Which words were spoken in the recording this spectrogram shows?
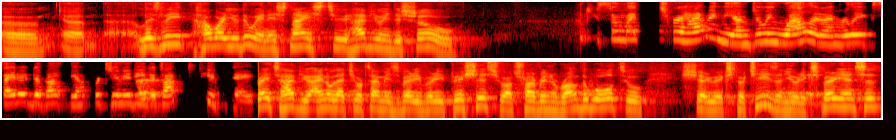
Uh, uh, Leslie, how are you doing? It's nice to have you in the show. Thank you so much for having me. I'm doing well and I'm really excited about the opportunity to talk to you today. Great to have you. I know that your time is very, very precious. You are traveling around the world to share your expertise and your experiences.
